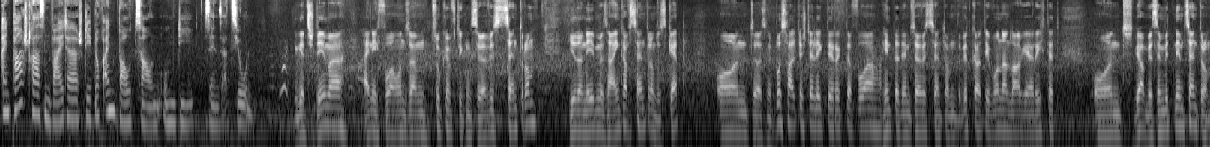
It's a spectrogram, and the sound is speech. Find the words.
Ein paar Straßen weiter steht noch ein Bauzaun um die Sensation. Jetzt stehen wir eigentlich vor unserem zukünftigen Servicezentrum. Hier daneben ist ein Einkaufszentrum, das Gap. Und da ist eine Bushaltestelle direkt davor. Hinter dem Servicezentrum wird gerade die Wohnanlage errichtet. Und ja, wir sind mitten im Zentrum.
